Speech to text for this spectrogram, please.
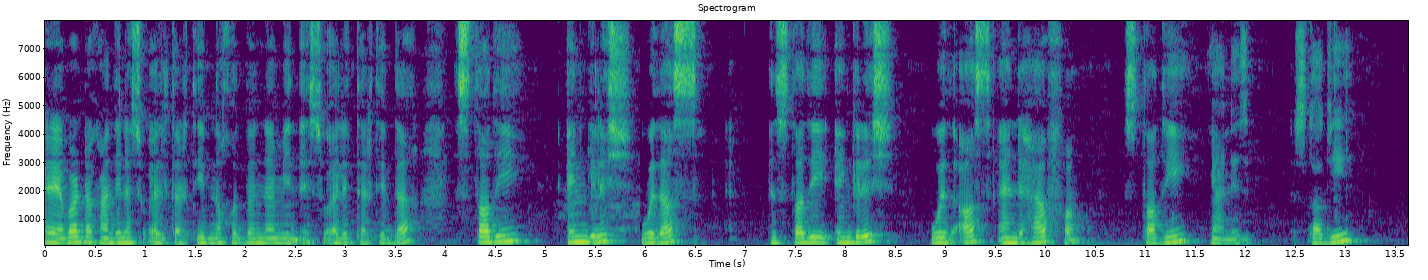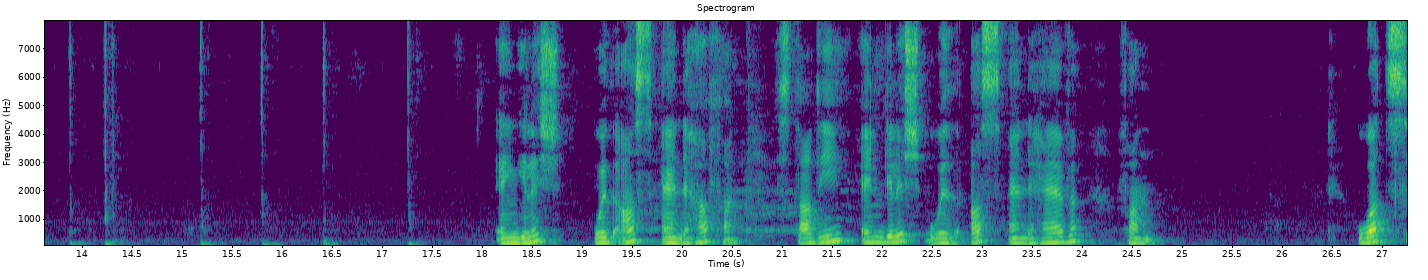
آه بردك عندنا سؤال ترتيب ناخد بالنا من السؤال الترتيب ده. Study English with us. study English with us and have fun study يعني ز- study English with us and have fun study English with us and have fun What's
